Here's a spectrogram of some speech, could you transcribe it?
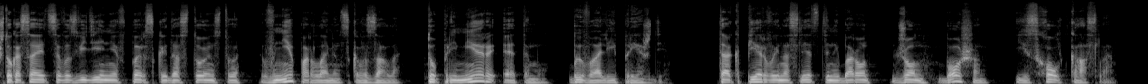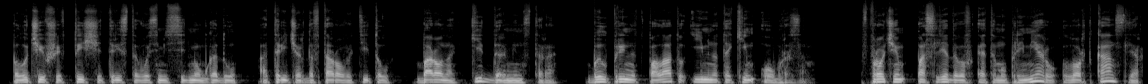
Что касается возведения в перское достоинство вне парламентского зала, то примеры этому бывали и прежде. Так первый наследственный барон Джон Бошан из Холдкасла, получивший в 1387 году от Ричарда II титул барона Киддерминстера, был принят в палату именно таким образом. Впрочем, последовав этому примеру, лорд-канцлер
